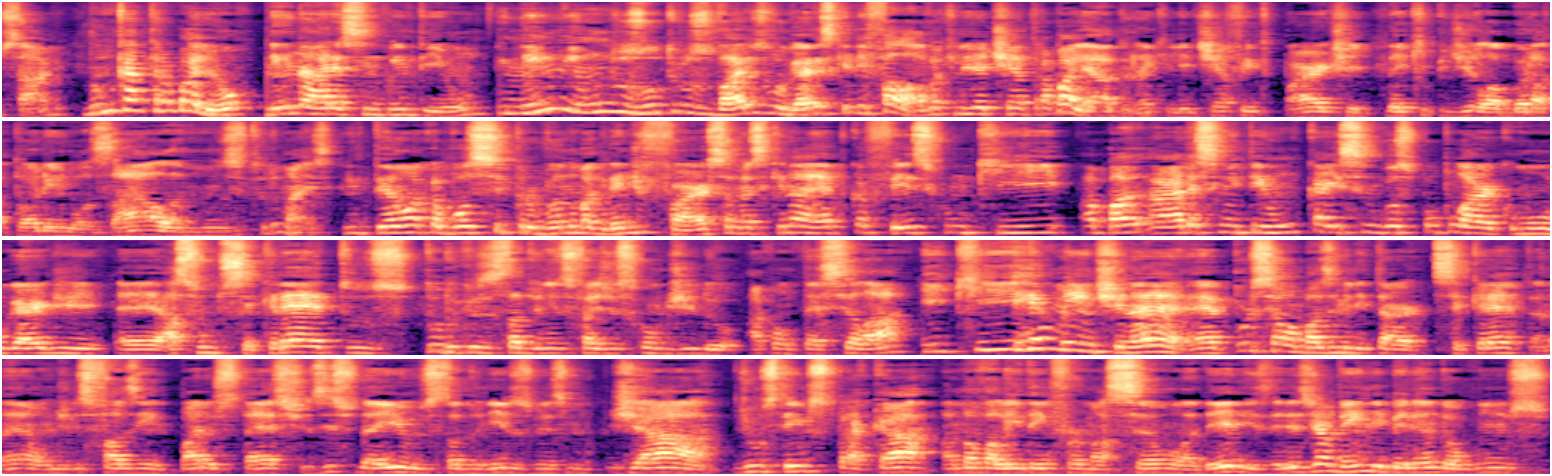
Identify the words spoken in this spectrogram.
sabe, nunca trabalhou nem na área 51 e nem em nenhum dos outros vários lugares que ele falava que ele já tinha trabalhado, né? Que ele tinha feito parte da equipe de laboratório em Los Alamos e tudo mais. Então acabou se provando uma grande farsa, mas que na época fez com que a, área 51 caísse no gosto popular como um lugar de é, assuntos secretos, tudo que os Estados Unidos faz de escondido acontece lá e que realmente, né, é por ser uma base militar secreta, né, onde eles fazem vários testes. Isso daí os Estados Unidos mesmo já de uns tempos para cá, a nova lei da informação lá deles, eles já vem liberando alguns,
